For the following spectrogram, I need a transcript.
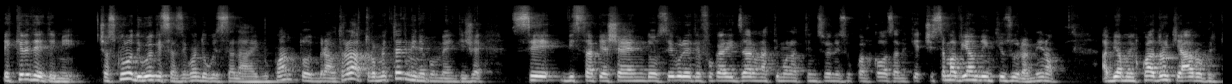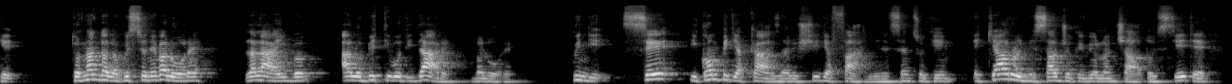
e credetemi, ciascuno di voi che sta seguendo questa live, quanto è bravo. Tra l'altro, mettetemi nei commenti, cioè se vi sta piacendo, se volete focalizzare un attimo l'attenzione su qualcosa, perché ci stiamo avviando in chiusura, almeno abbiamo il quadro chiaro, perché tornando alla questione valore, la live ha l'obiettivo di dare valore. Quindi se i compiti a casa riuscite a farli, nel senso che è chiaro il messaggio che vi ho lanciato e siete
